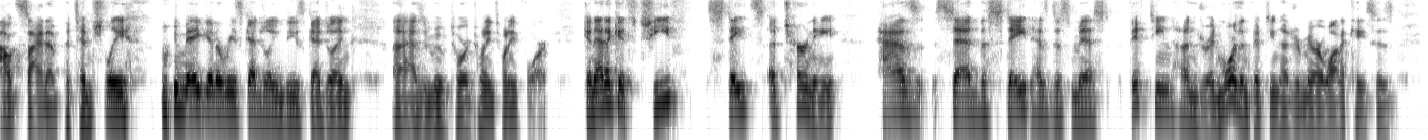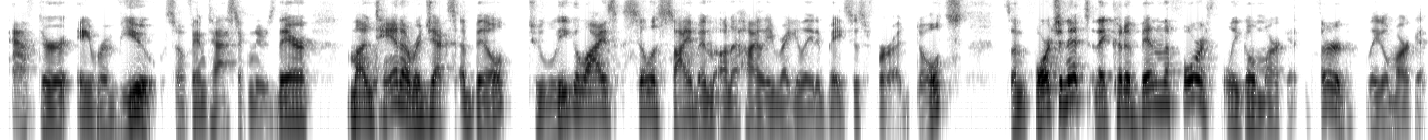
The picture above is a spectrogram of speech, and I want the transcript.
outside of potentially we may get a rescheduling, descheduling uh, as we move toward 2024. Connecticut's chief state's attorney has said the state has dismissed 1,500, more than 1,500 marijuana cases after a review. So fantastic news there. Montana rejects a bill to legalize psilocybin on a highly regulated basis for adults. It's unfortunate. They could have been the fourth legal market, third legal market,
